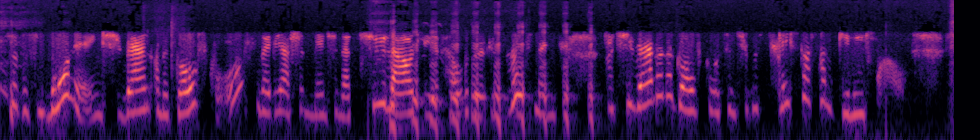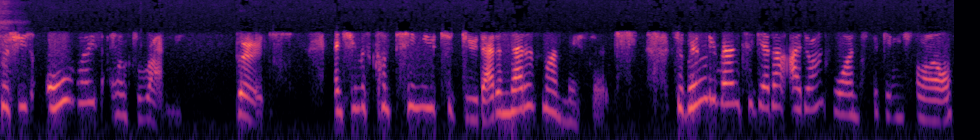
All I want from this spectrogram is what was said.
So this morning she ran on a golf course. Maybe I shouldn't mention that too loudly if Helderberg is listening. But she ran on a golf course and she was chased by some guinea fowl. So she's always outrun birds. And she must continue to do that. And that is my message. So when we run together, I don't want the guinea fowl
